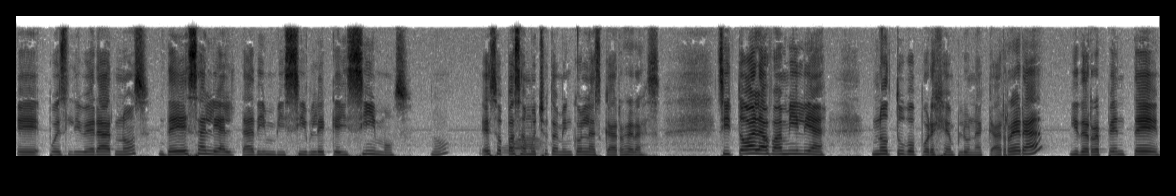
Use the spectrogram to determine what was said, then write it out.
eh, pues liberarnos de esa lealtad invisible que hicimos, ¿no? Eso pasa mucho también con las carreras. Si toda la familia no tuvo, por ejemplo, una carrera y de repente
